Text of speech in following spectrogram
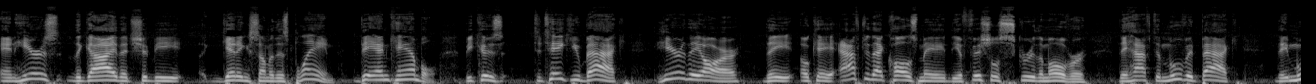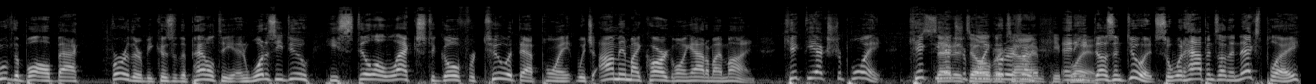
And here's the guy that should be getting some of this blame, Dan Campbell, because to take you back, here they are. They okay after that call's made, the officials screw them over. They have to move it back. They move the ball back further because of the penalty. And what does he do? He still elects to go for two at that point, which I'm in my car going out of my mind. Kick the extra point. Kick Send the extra point. go to overtime, extra- and he doesn't do it. So what happens on the next play?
